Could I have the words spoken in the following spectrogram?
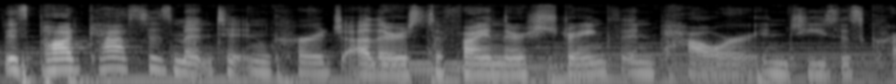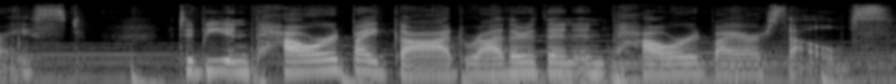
This podcast is meant to encourage others to find their strength and power in Jesus Christ, to be empowered by God rather than empowered by ourselves.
